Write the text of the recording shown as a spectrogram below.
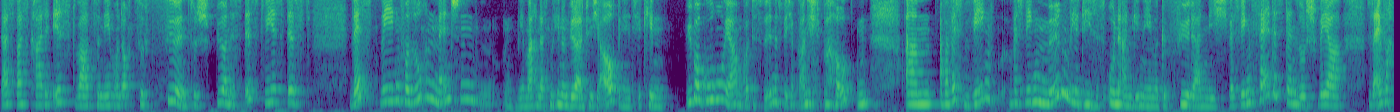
das, was gerade ist, wahrzunehmen und auch zu fühlen, zu spüren. Es ist, wie es ist. Weswegen versuchen Menschen, wir machen das hin und wieder natürlich auch, bin jetzt hier kein Überguru, ja, um Gottes Willen, das will ich auch gar nicht behaupten. Ähm, aber weswegen, weswegen mögen wir dieses unangenehme Gefühl dann nicht? Weswegen fällt es denn so schwer, das einfach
